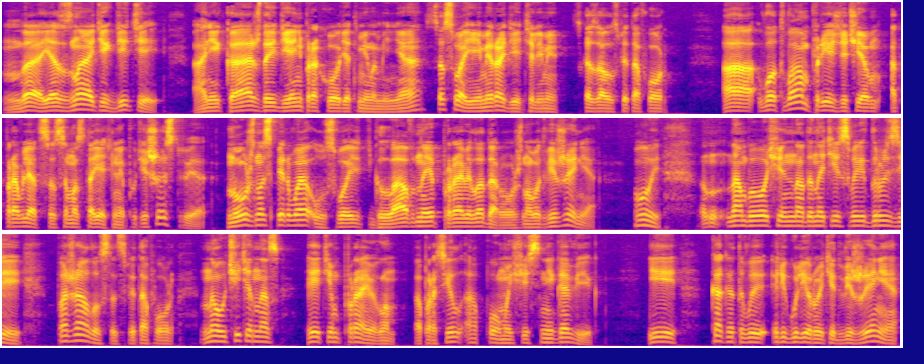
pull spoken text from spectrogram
«Да, я знаю этих детей. Они каждый день проходят мимо меня со своими родителями», — сказал светофор. А вот вам, прежде чем отправляться в самостоятельное путешествие, нужно сперва усвоить главные правила дорожного движения — «Ой, нам бы очень надо найти своих друзей. Пожалуйста, светофор, научите нас этим правилам», — попросил о помощи Снеговик. «И как это вы регулируете движение,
